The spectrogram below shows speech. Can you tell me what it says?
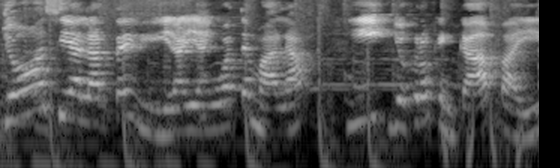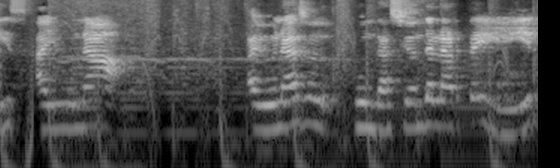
yo hacía el arte de vivir allá en Guatemala y yo creo que en cada país hay una hay una fundación del arte de vivir,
